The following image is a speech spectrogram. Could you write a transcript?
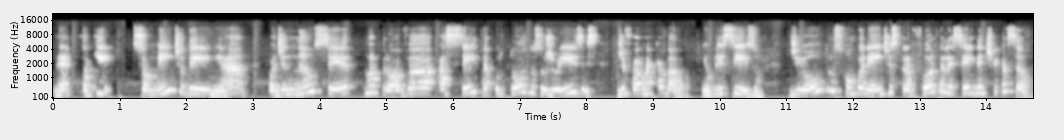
Né? Só que somente o DNA pode não ser uma prova aceita por todos os juízes de forma cabal. Eu preciso de outros componentes para fortalecer a identificação.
